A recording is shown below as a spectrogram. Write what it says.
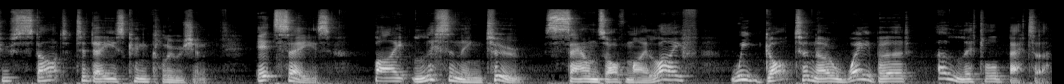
to start today's conclusion. It says, by listening to sounds of my life, we got to know WeiBird a little better.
